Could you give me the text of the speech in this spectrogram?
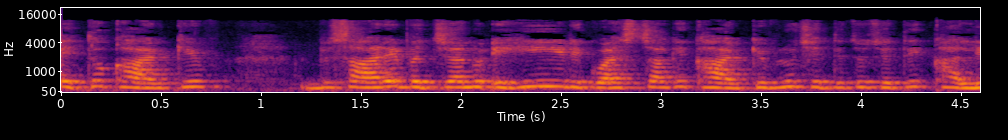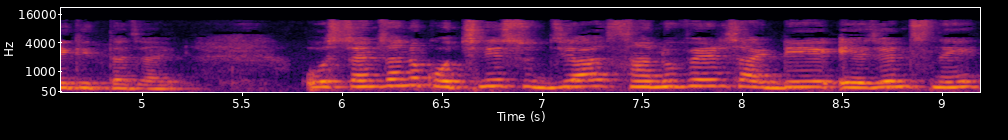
ਇੱਥੋਂ ਖਾਰਕਿਵ ਸਾਰੇ ਬੱਚਿਆਂ ਨੂੰ ਇਹੀ ਰਿਕੁਐਸਟ ਆ ਕਿ ਖਾਰਕਿਵ ਨੂੰ ਛੇਤੀ ਤੋਂ ਛੇਤੀ ਖਾਲੀ ਕੀਤਾ ਜਾਏ। ਉਸ ਟਾਈਮ ਸਾਨੂੰ ਕੁਝ ਨਹੀਂ ਸੁਝਿਆ ਸਾਨੂੰ ਫਿਰ ਸਾਡੇ ਏਜੰਟਸ ਨੇ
